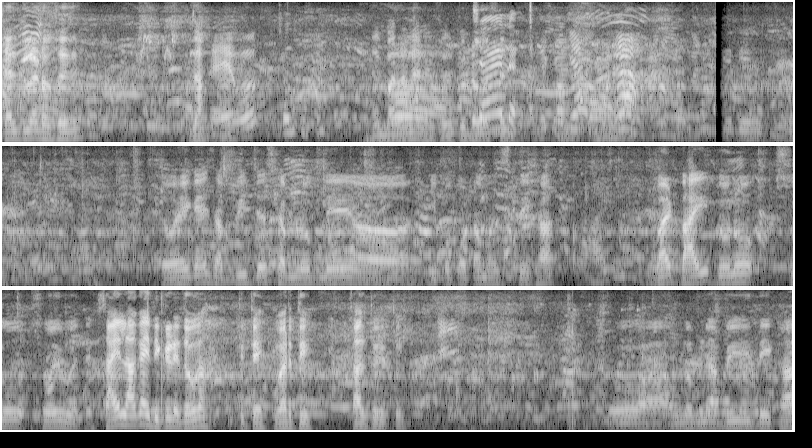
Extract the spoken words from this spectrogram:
चल तुला ढोसायचं जा मला नाही तू ढोसा तो है गैस अभी जस्ट हम लोग ने हिपोपोटामस देखा। बट भाई, दोनों सो, सोए हुए थे। साहिल काय तिकडे तो का तिथे वरती चालतो इथून तो। हम लोग ने अभी देखा।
